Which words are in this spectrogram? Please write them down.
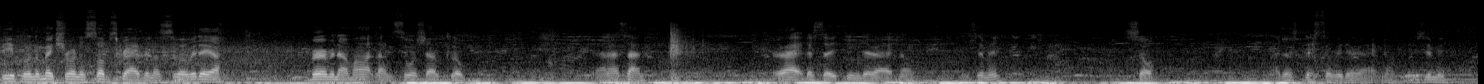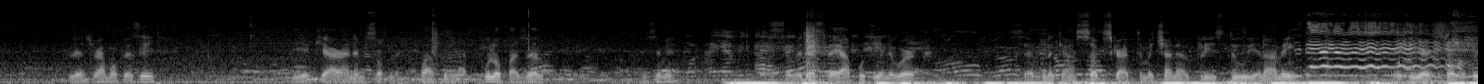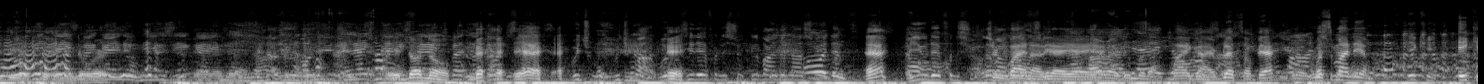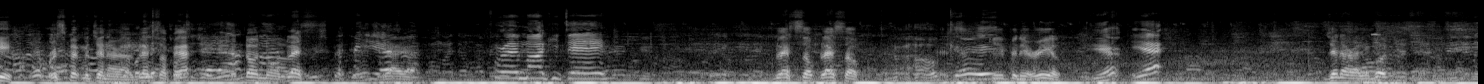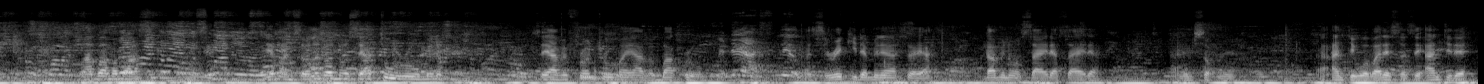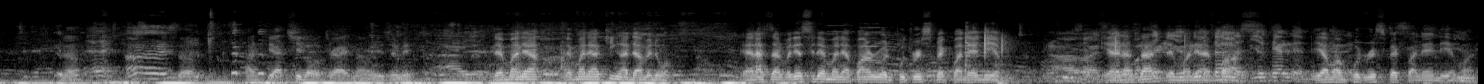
People to make sure to subscribe you so over there. Birmingham Heartland Social Club. You understand? Right, that's the thing there right now. You see me? So, I just that's over there right now. You see me? Place ram up, you see it? A car and them something. Parking lot full up as well. You see me? So we just there put in the work. So if you can subscribe to my channel, please do, you know what I mean? We're here, so we're here putting in the work. You don't know. yeah. Which which one? Was he there for the Vinyl last week? Eh? Are you there for the week? yeah, yeah, yeah. All right, brother. My guy, bless up, yeah? What's my name? Icky. Icky. Respect my general. Bless up, yeah? You don't know. Bless. Yeah, yeah. For a Marky Day. Bless up, bless up. Okay. Keeping it real. Yeah. Yeah. General, you What about my boss? Yeah, man, so don't know, say I have two room, you know. So you have a front room and you have a back room. I see Ricky them in there, so yeah. Domino side, that side there. And him something there. Uh, auntie over there, so say auntie there. You know? So, auntie I chill out right now, you see me? Them man them man king of domino. You understand? When you see them man here on road, put respect on their name. You understand? Them man here boss. Yeah man, put respect on their name, man.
